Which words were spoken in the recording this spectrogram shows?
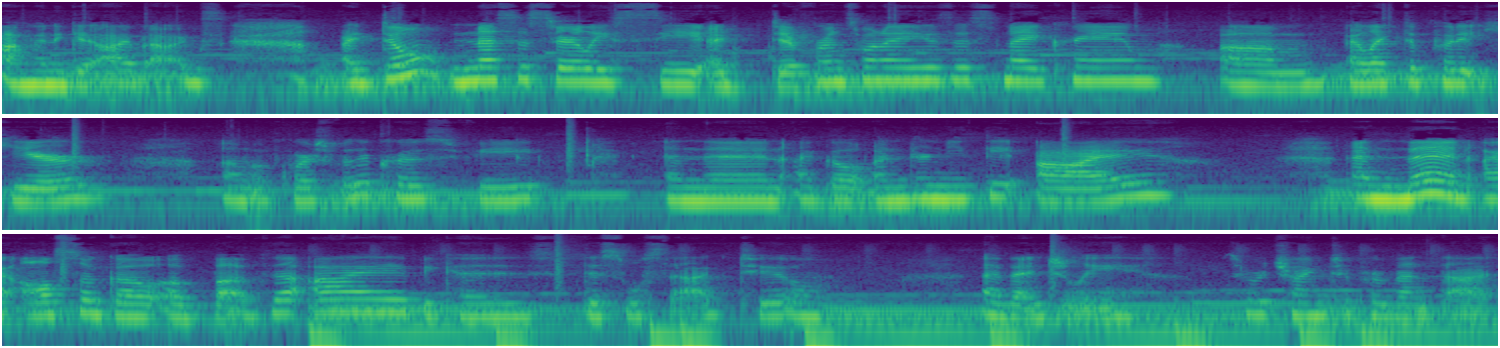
I'm gonna get eye bags. I don't necessarily see a difference when I use this night cream. Um, I like to put it here, um, of course for the crow's feet. And then I go underneath the eye. And then I also go above the eye because this will sag too eventually. So we're trying to prevent that.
